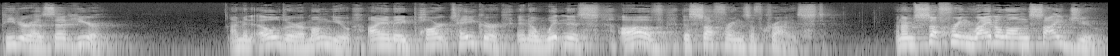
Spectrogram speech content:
Peter has said here, I'm an elder among you. I am a partaker and a witness of the sufferings of Christ. And I'm suffering right alongside you.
